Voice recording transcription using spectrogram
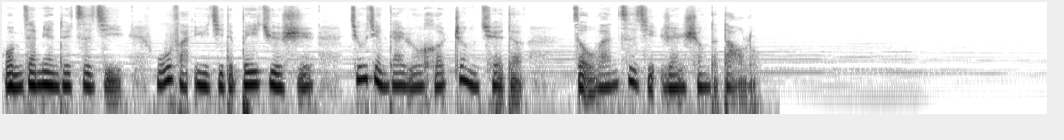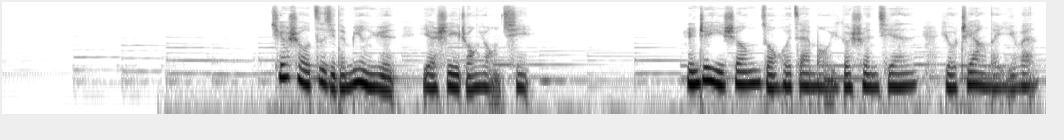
我们在面对自己无法预计的悲剧时，究竟该如何正确的走完自己人生的道路？接受自己的命运也是一种勇气。人这一生总会在某一个瞬间有这样的疑问。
